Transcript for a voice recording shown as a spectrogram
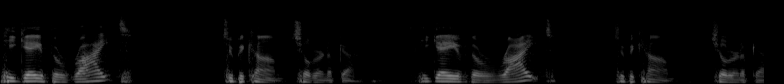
he gave the right to become children of God. He gave the right to become children of God.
